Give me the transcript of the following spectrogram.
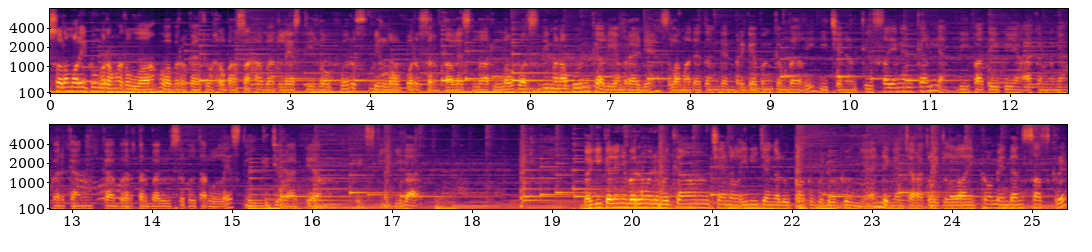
Assalamualaikum warahmatullahi wabarakatuh. Halo para sahabat Lesti Lovers, Belovers, serta Leslar Lovers di mana pun kalian berada Selamat datang dan bergabung kembali di channel kesayangan kalian Diva TV yang akan mengabarkan kabar terbaru seputar Lesti Kejora dan Rizky Bilar. Bagi kalian yang baru menemukan channel ini jangan lupa untuk mendukungnya dengan cara klik like, komen, dan subscribe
